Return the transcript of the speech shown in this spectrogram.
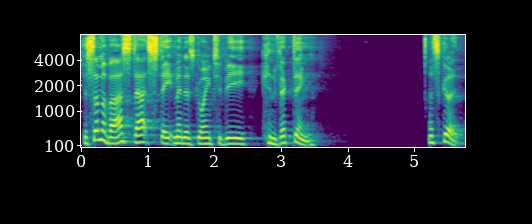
To some of us, that statement is going to be convicting. That's good.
